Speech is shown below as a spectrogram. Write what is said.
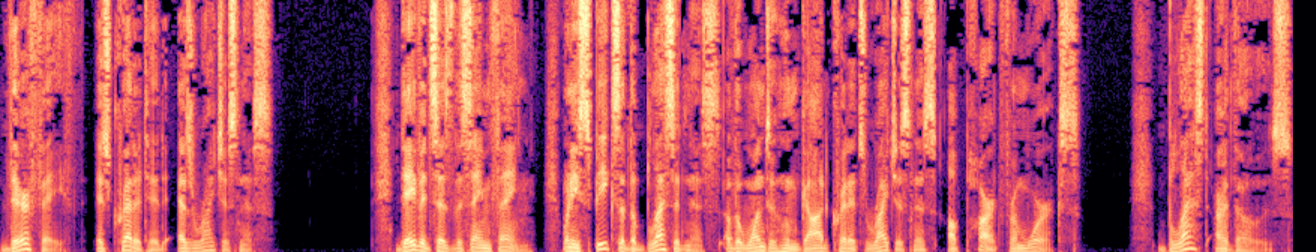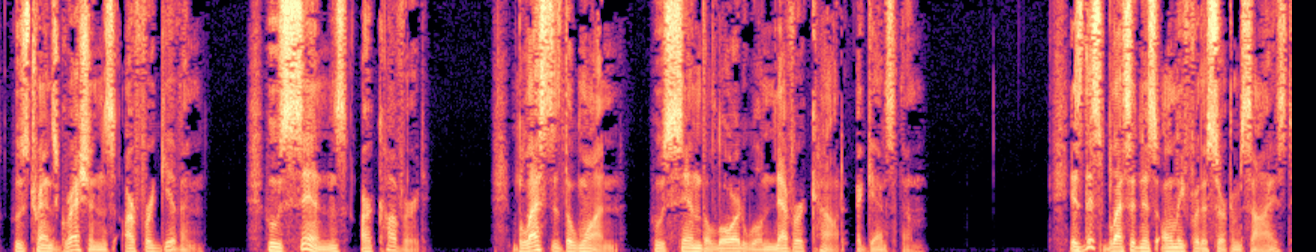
their faith is credited as righteousness. David says the same thing when he speaks of the blessedness of the one to whom god credits righteousness apart from works. Blessed are those whose transgressions are forgiven whose sins are covered. Blessed is the one whose sin the lord will never count against them is this blessedness only for the circumcised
